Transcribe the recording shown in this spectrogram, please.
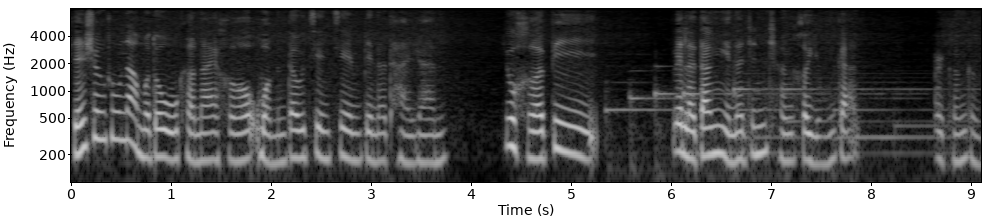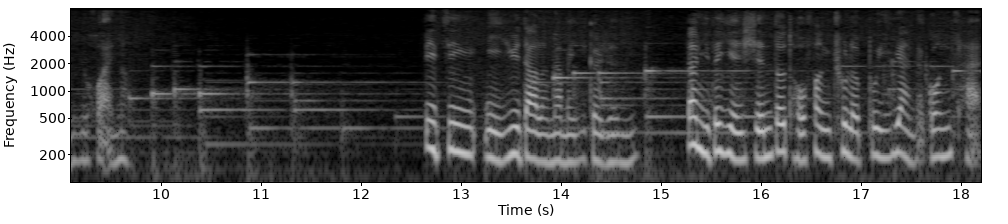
人生中那么多无可奈何，我们都渐渐变得坦然，又何必为了当年的真诚和勇敢而耿耿于怀呢？毕竟你遇到了那么一个人，让你的眼神都投放出了不一样的光彩。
